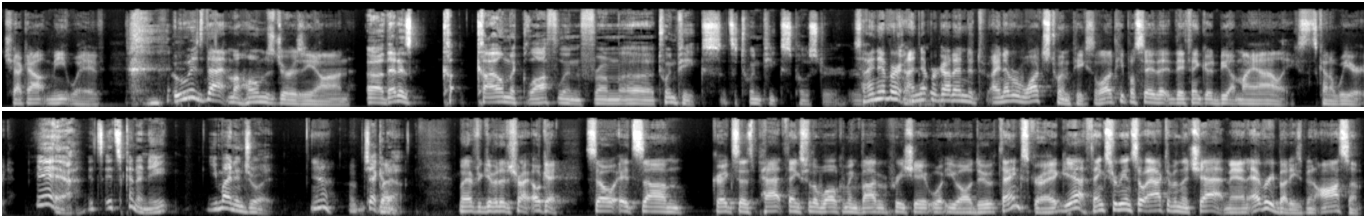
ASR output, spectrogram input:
Check out Meat Wave. Who is that Mahomes jersey on? Uh, that is K- Kyle MacLachlan from uh, Twin Peaks. It's a Twin Peaks poster. So I never, I never got into. I never watched Twin Peaks. A lot of people say that they think it would be up my alley. It's kind of weird. Yeah, it's it's kind of neat. You might enjoy it. Yeah, check it out. Might have to give it a try. Okay, so it's um. Greg says, Pat, thanks for the welcoming vibe. Appreciate what you all do. Thanks, Greg. Yeah, thanks for being so active in the chat, man. Everybody's been awesome.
